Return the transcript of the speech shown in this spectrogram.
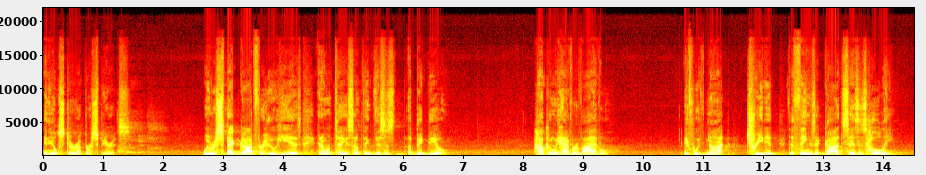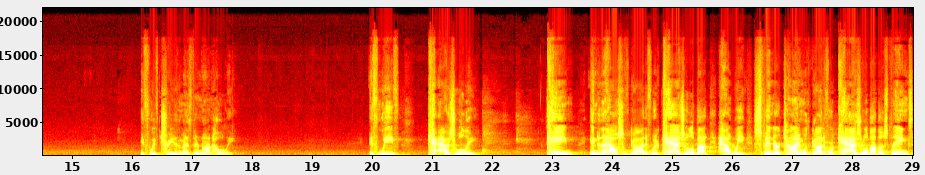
and He'll stir up our spirits. We respect God for who He is. And I'm going to tell you something this is a big deal. How can we have revival if we've not treated the things that God says is holy? If we've treated them as they're not holy? If we've casually came into the house of God, if we're casual about how we spend our time with God, if we're casual about those things,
